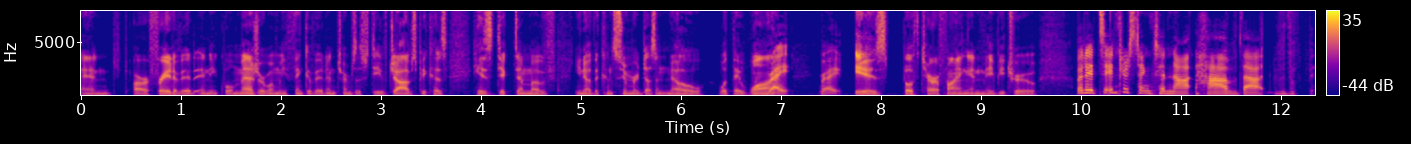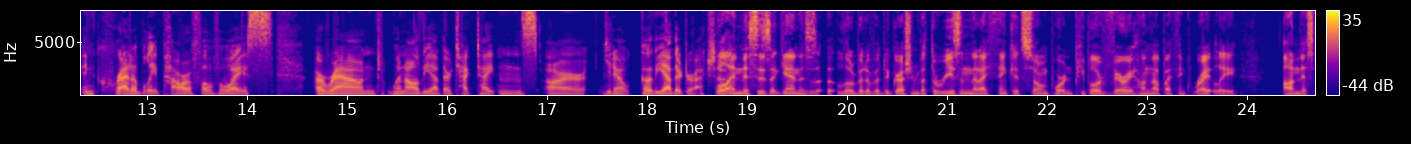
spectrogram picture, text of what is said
and are afraid of it in equal measure when we think of it in terms of Steve Jobs because his dictum of you know the consumer doesn't know what they want Right. Right. is both terrifying and maybe true. But it's interesting to not have that v- incredibly powerful voice around when all the other tech titans are, you know, go the other direction. Well, and this is again, this is a little bit of a digression, but the reason that I think it's so important, people are very hung up, I think, rightly, on this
